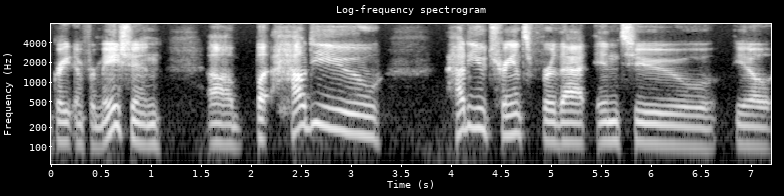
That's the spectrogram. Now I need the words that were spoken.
great information. Uh, but how do you how do you transfer that into you know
